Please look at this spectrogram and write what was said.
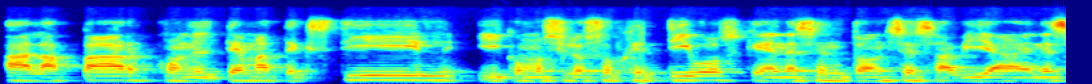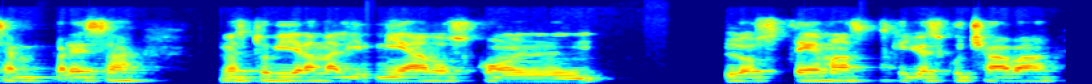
a la par con el tema textil y como si los objetivos que en ese entonces había en esa empresa no estuvieran alineados con los temas que yo escuchaba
